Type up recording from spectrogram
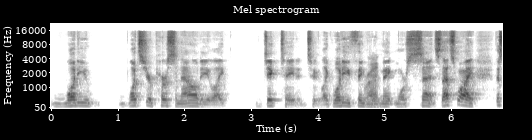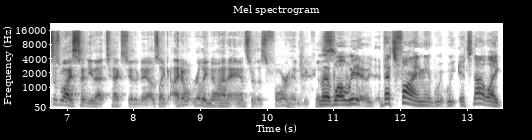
what do you, what's your personality like dictated to? Like, what do you think Right. would make more sense? That's why, this is why I sent you that text the other day. I was like, I don't really know how to answer this for him because, Well, we that's fine. I mean, we, we, it's not like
